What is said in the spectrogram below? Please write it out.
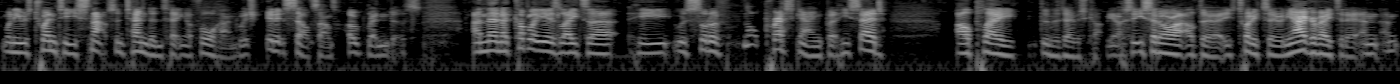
when he was 20. He snapped some tendons hitting a forehand, which in itself sounds horrendous. And then a couple of years later, he was sort of not press gang, but he said, "I'll play in the Davis Cup." You know, so he said, "All right, I'll do it." He's 22, and he aggravated it, and, and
